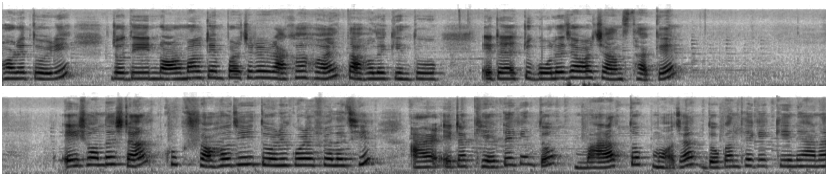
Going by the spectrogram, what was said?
ঘরে তৈরি। যদি নর্মাল টেম্পারেচারে রাখা হয়, তাহলে কিন্তু এটা একটু গলে যাওয়ার চান্স থাকে। এই সন্দেশটা খুব সহজেই তৈরি করে ফেলেছি, আর এটা খেতে কিন্তু মারাত্মক মজা। দোকান থেকে কিনে আনা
